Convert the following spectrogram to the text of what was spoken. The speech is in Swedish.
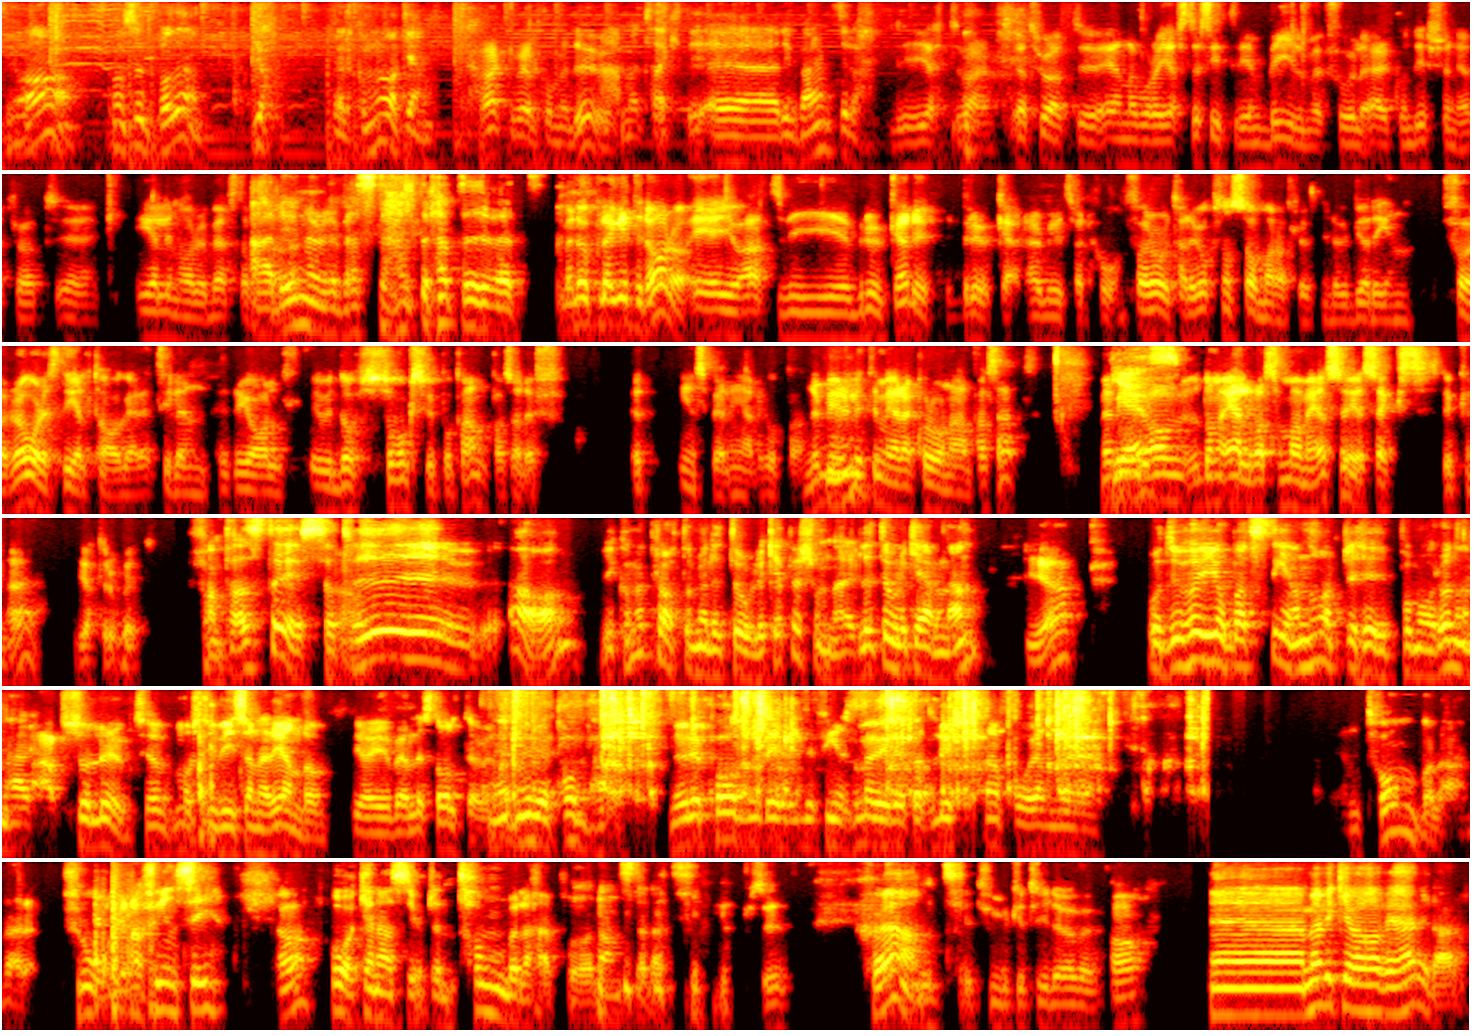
Ja, Konsultpodden. Ja. Välkommen Håkan. Tack, välkommen du. Ja, men tack. Det är, det är varmt idag. Det är jättevarmt. Jag tror att eh, en av våra gäster sitter i en bil med full aircondition. Jag tror att eh, Elin har det bästa. Ja, det är nog det bästa alternativet. Men upplägget idag då är ju att vi brukade, brukar, när det blir tradition. Förra året hade vi också en sommaravslutning där vi bjöd in förra årets deltagare till en real... Då sågs vi på Pampas och hade ett inspelning allihopa. Nu blir det Mm. lite mer coronaanpassat. Men vi, Yes. av de elva som var med så är sex stycken här. Jätteroligt. Fantastiskt. Så Ja. vi, ja, vi kommer att prata med lite olika personer, lite olika ämnen. Ja, Och du har jobbat stenhårt i- på morgonen här. absolut. Jag måste ju visa den här igen då. Jag är väldigt stolt över den. Nu, är det podd här. Nu är det podd, det, det finns möjlighet att lyssna på en, eh, en tombola där frågorna finns i. Ja, Håkan har alltså gjort en tombola här på landstället. precis. Skönt. Lite för mycket tid över. Ja, Eh, men vilka har vi här idag?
